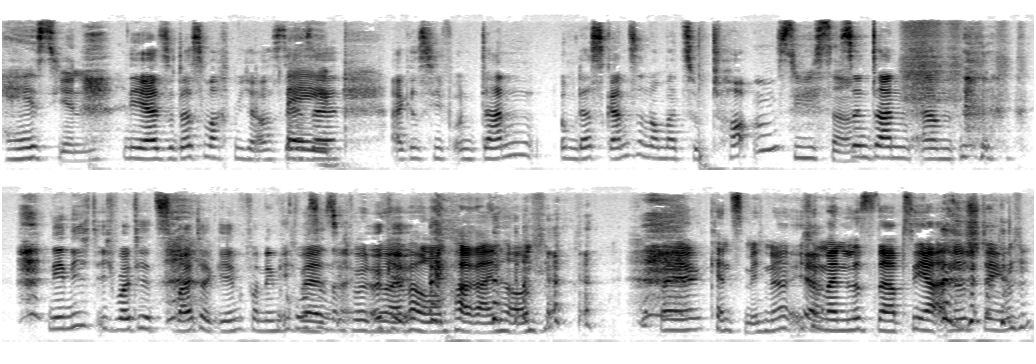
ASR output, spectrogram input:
Häschen. Nee, also das macht mich auch sehr, Babe. sehr aggressiv. Und dann, um das Ganze nochmal zu toppen, Süßer. sind dann, ähm, nee, nicht, ich wollte jetzt weitergehen von den Ich weiß, ich wollte okay. nur einfach noch ein paar reinhauen. Weil, kennst mich, ne? Ich ja. und meine Liste habe sie ja alle stehen.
